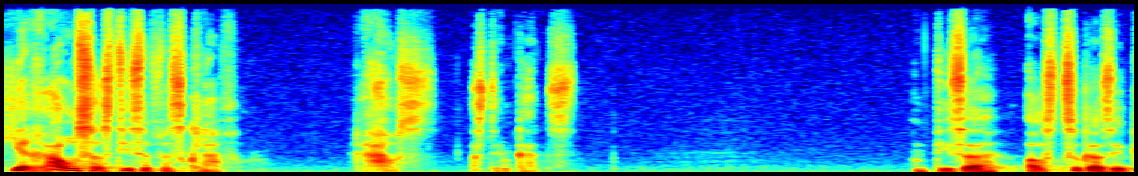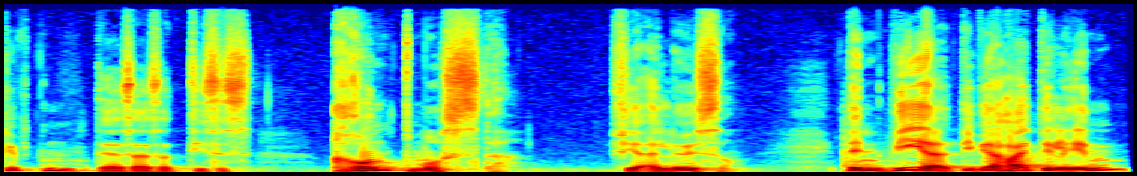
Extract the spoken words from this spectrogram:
Hier raus aus dieser Versklavung. Raus aus dem Ganzen. Und dieser Auszug aus Ägypten, der ist also dieses Grundmuster für Erlösung. Denn wir, die wir heute leben,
